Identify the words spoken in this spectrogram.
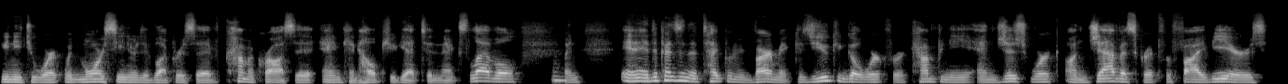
you need to work with more senior developers that have come across it and can help you get to the next level. Mm-hmm. And, and it depends on the type of environment because you can go work for a company and just work on JavaScript for five years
